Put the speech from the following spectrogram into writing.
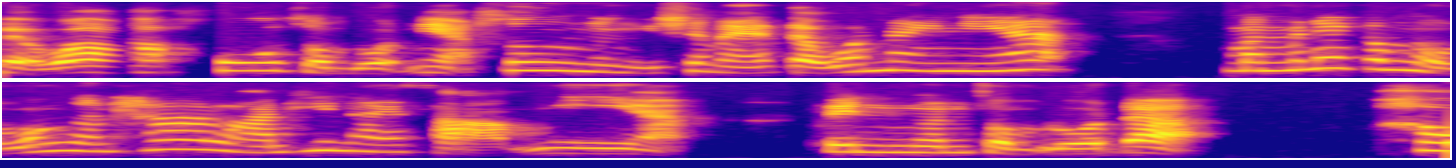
แบบว่าคู่สมรสเนี่ยครึ่งหนึ่งใช่ไหมแต่ว่าในเนี้ย มันไม่ได้กำหนดว่าเงินห้าล้านที่นายสามีอะเป็นเงินสมรสอะเขา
